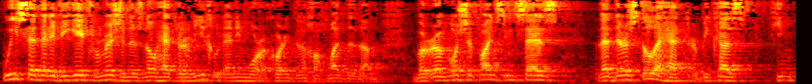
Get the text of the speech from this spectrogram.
we said that if he gave permission, there's no heter of yichud anymore, according to the Chochmat Adam. But Rav Moshe Feinstein says that there's still a heter because he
